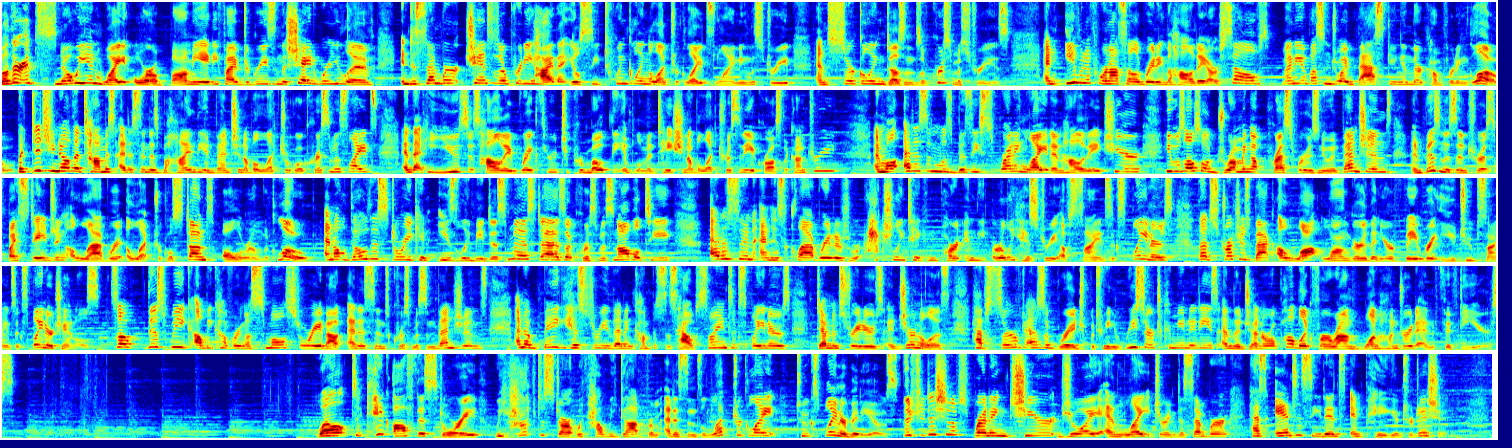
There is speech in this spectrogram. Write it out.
Whether it's snowy and white or a balmy 85 degrees in the shade where you live, in December, chances are pretty high that you'll see twinkling electric lights lining the street and circling dozens of Christmas trees. And even if we're not celebrating the holiday ourselves, many of us enjoy basking in their comforting glow. But did you know that Thomas Edison is behind the invention of electrical Christmas lights and that he used his holiday breakthrough to promote the implementation of electricity across the country? And while Edison was busy spreading light and holiday cheer, he was also drumming up press for his new inventions and business interests by staging elaborate electrical stunts all around the globe. And although this story can easily be dismissed as a Christmas novelty, Edison and his collaborators were actually taking part in the early history of science explainers that stretches back a lot longer than your favorite YouTube science explainer channels. So this week I'll be covering a small story about Edison's Christmas inventions and a big history that encompasses how science explainers, demonstrators, and journalists have served as a bridge between research communities and the general public for around 150 years. Well, to kick off this story, we have to start with how we got from Edison's electric light to explainer videos. The tradition of spreading cheer, joy, and light during December has antecedents in pagan tradition.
